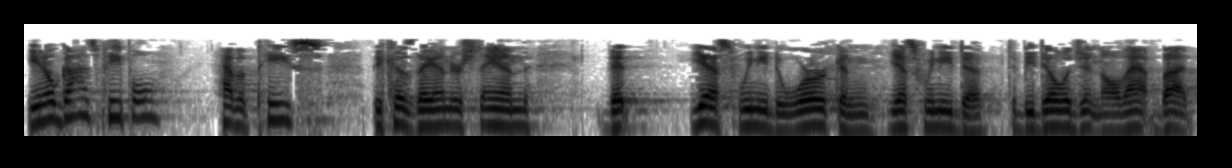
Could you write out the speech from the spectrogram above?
You know, God's people have a peace because they understand that yes, we need to work and yes, we need to, to be diligent and all that, but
